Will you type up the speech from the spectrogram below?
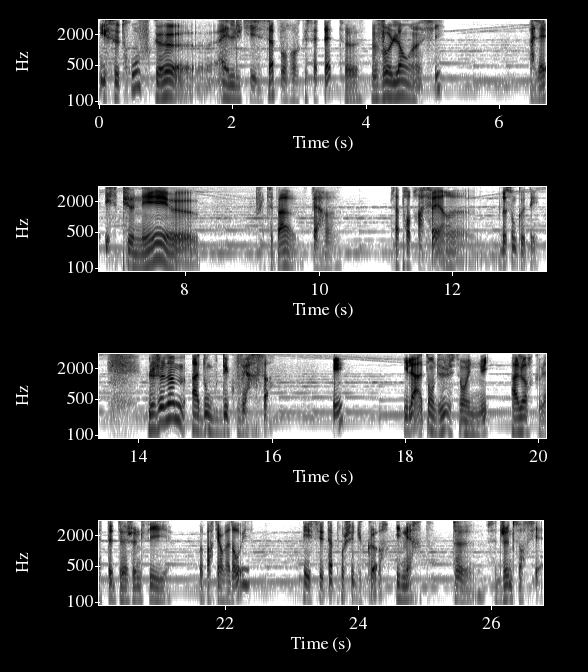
Il se trouve que euh, elle utilisait ça pour que sa tête, euh, volant ainsi, allait espionner, euh, je ne sais pas, faire sa propre affaire de son côté. Le jeune homme a donc découvert ça. Et il a attendu justement une nuit, alors que la tête de la jeune fille repartit en vadrouille, et s'est approché du corps inerte de cette jeune sorcière.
